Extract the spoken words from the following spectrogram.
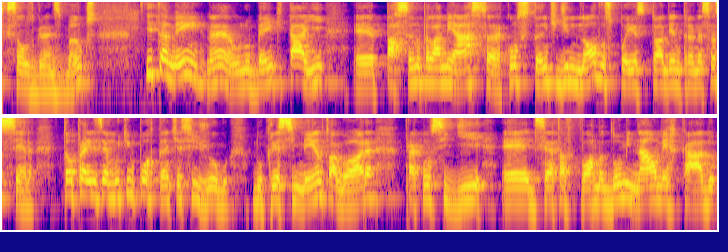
que são os grandes bancos, e também né, o Nubank está aí é, passando pela ameaça constante de novos players que estão adentrando essa cena. Então, para eles é muito importante esse jogo do crescimento agora para conseguir, é, de certa forma, dominar o mercado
